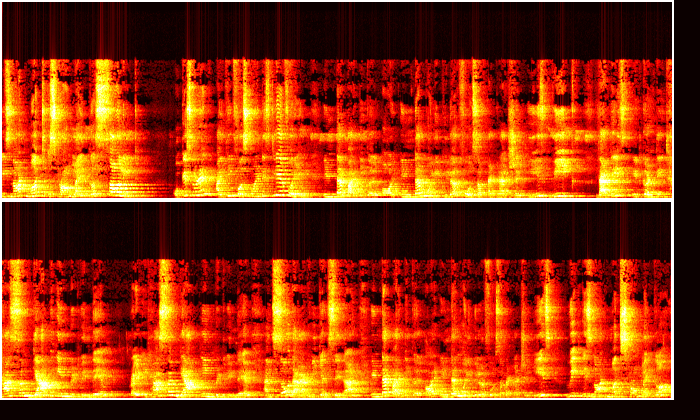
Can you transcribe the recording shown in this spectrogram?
it's not much strong like a solid. Okay student, I think first point is clear for you. Interparticle or intermolecular force of attraction is weak. That is, it, it has some gap in between them right it has some gap in between them and so that we can say that interparticle or intermolecular force of attraction is weak is not much strong like a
